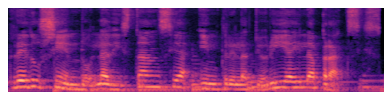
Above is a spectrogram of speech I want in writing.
reduciendo la distancia entre la teoría y la praxis.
